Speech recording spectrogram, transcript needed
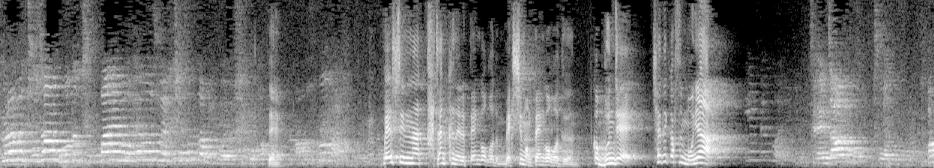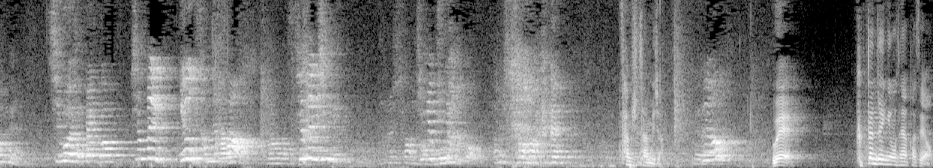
그러면 두 사람 모두 등반해보 해보수의 최소값이 뭐예요? 15가? 네. 아하. 뺄수 있는 가장 큰 애를 뺀 거거든. 맥시멈 뺀 거거든. 그럼 문제. 최대값은 뭐냐? 1뺀 거예요. 제일 작은 거, 두 원. 빵면. 15에서 뺀 거? 10백 6, 34. 10백 16. 16, 16 거. 33이죠. 왜요? 왜? 극단적인 경우 생각하세요.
